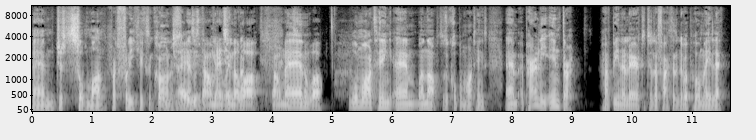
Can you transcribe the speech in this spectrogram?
Um, just sub him on for free kicks and corners. Hey, Um, don't mention the war. Don't mention the war. One more thing. Um, well, no, there's a couple more things. Um, apparently Inter have been alerted to the fact that Liverpool may let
